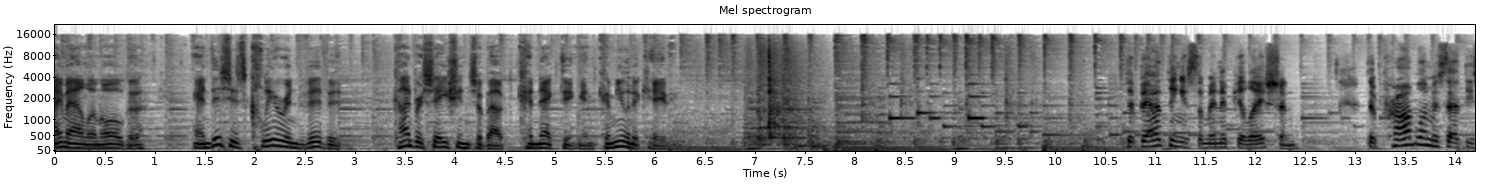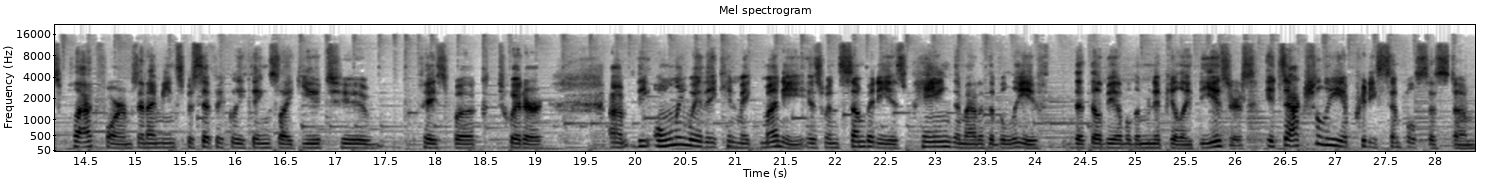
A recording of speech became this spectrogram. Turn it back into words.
I'm Alan Alda, and this is Clear and Vivid conversations about connecting and communicating. The bad thing is the manipulation. The problem is that these platforms, and I mean specifically things like YouTube, Facebook, Twitter, um, the only way they can make money is when somebody is paying them out of the belief that they'll be able to manipulate the users. It's actually a pretty simple system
